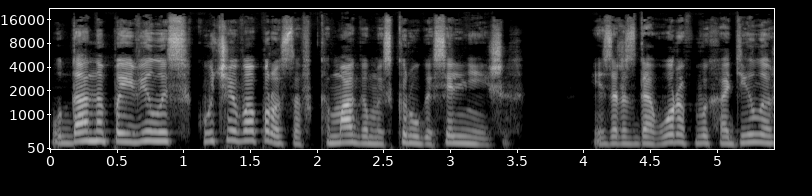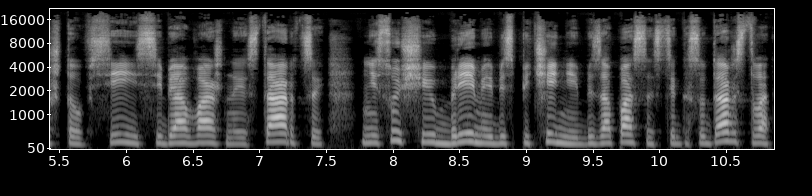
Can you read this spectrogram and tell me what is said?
у Дана появилась куча вопросов к магам из круга сильнейших. Из разговоров выходило, что все из себя важные старцы, несущие бремя обеспечения безопасности государства,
